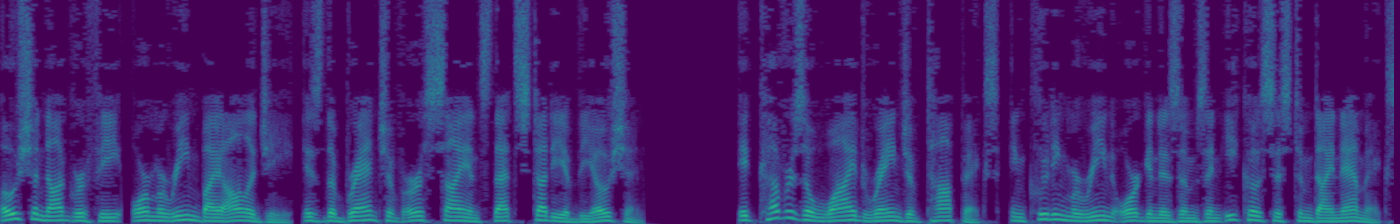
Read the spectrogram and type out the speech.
Oceanography, or marine biology, is the branch of earth science that study of the ocean. It covers a wide range of topics, including marine organisms and ecosystem dynamics,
